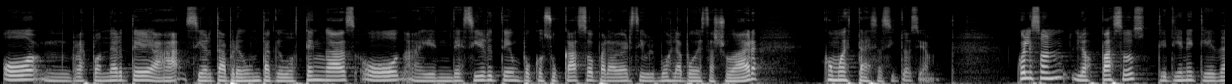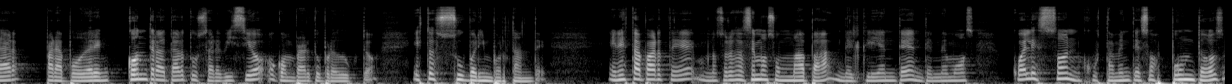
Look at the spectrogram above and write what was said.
o mm, responderte a cierta pregunta que vos tengas o decirte un poco su caso para ver si vos la podés ayudar. ¿Cómo está esa situación? ¿Cuáles son los pasos que tiene que dar para poder contratar tu servicio o comprar tu producto. Esto es súper importante. En esta parte nosotros hacemos un mapa del cliente, entendemos cuáles son justamente esos puntos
